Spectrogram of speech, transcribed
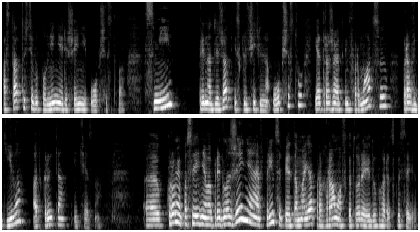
о статусе выполнения решений общества. СМИ принадлежат исключительно обществу и отражают информацию правдиво, открыто и честно. Э, кроме последнего предложения, в принципе, это моя программа, с которой я иду в городской совет.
